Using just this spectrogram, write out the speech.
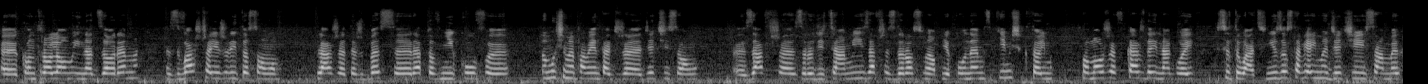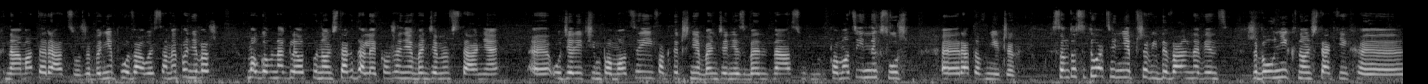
e, kontrolą i nadzorem, zwłaszcza jeżeli to są plaże też bez ratowników, no musimy pamiętać, że dzieci są zawsze z rodzicami, zawsze z dorosłym opiekunem, z kimś, kto im pomoże w każdej nagłej sytuacji. Nie zostawiajmy dzieci samych na materacu, żeby nie pływały same, ponieważ mogą nagle odpłynąć tak daleko, że nie będziemy w stanie udzielić im pomocy i faktycznie będzie niezbędna pomoc innych służb ratowniczych. Są to sytuacje nieprzewidywalne, więc żeby uniknąć takich e,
